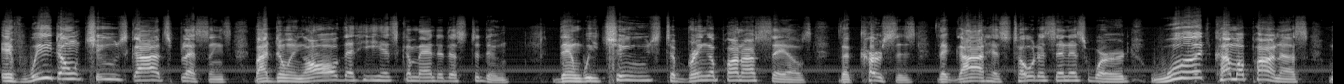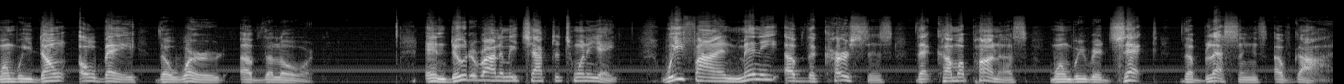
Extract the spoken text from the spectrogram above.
If we don't choose God's blessings by doing all that He has commanded us to do, then we choose to bring upon ourselves the curses that God has told us in His Word would come upon us when we don't obey the Word of the Lord. In Deuteronomy chapter 28, we find many of the curses that come upon us when we reject the blessings of God.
